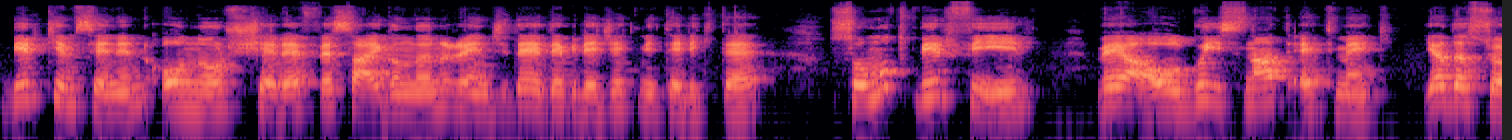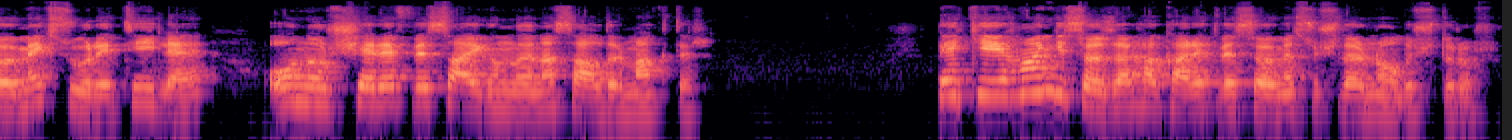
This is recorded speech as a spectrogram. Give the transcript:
bir kimsenin onur, şeref ve saygınlığını rencide edebilecek nitelikte somut bir fiil veya olgu isnat etmek ya da sövmek suretiyle onur, şeref ve saygınlığına saldırmaktır. Peki hangi sözler hakaret ve sövme suçlarını oluşturur?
